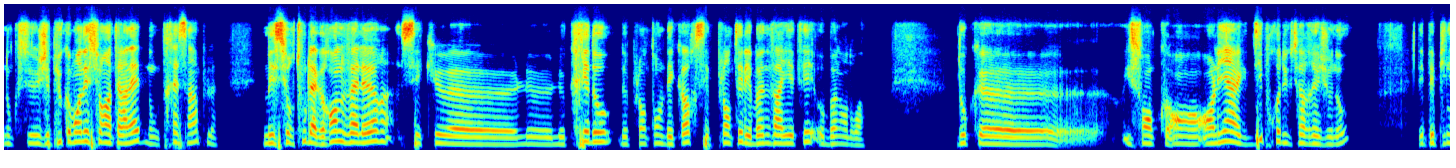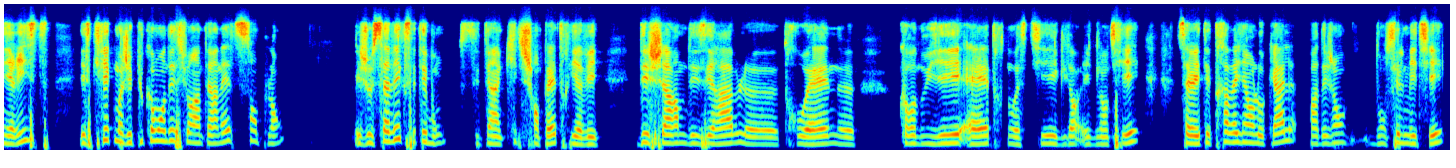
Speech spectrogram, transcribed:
Donc j'ai pu commander sur Internet, donc très simple. Mais surtout, la grande valeur, c'est que le, le, credo de Planton le Décor, c'est planter les bonnes variétés au bon endroit. Donc, euh, ils sont en, lien avec 10 producteurs régionaux, des pépiniéristes, et ce qui fait que moi, j'ai pu commander sur Internet sans plan, et je savais que c'était bon. C'était un kit champêtre, il y avait des charmes, des érables, euh, troènes, euh, cornouillers, hêtres, noisetiers, églantiers. Ça avait été travaillé en local par des gens dont c'est le métier,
